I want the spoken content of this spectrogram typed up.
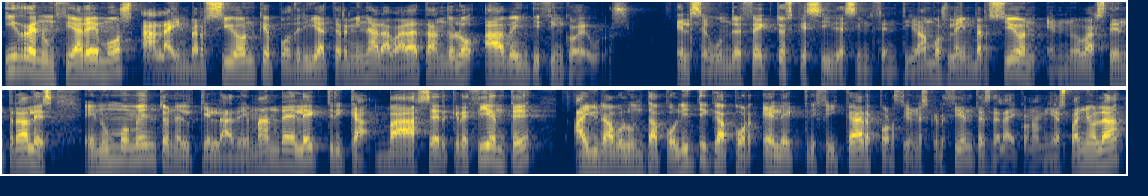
y renunciaremos a la inversión que podría terminar abaratándolo a 25 euros. El segundo efecto es que si desincentivamos la inversión en nuevas centrales en un momento en el que la demanda eléctrica va a ser creciente, hay una voluntad política por electrificar porciones crecientes de la economía española,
